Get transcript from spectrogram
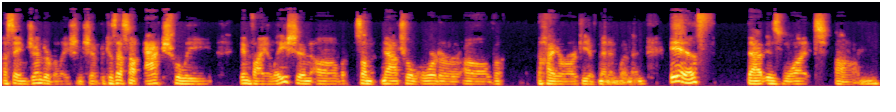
a same gender relationship because that's not actually in violation of some natural order of the hierarchy of men and women. If that is what um,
